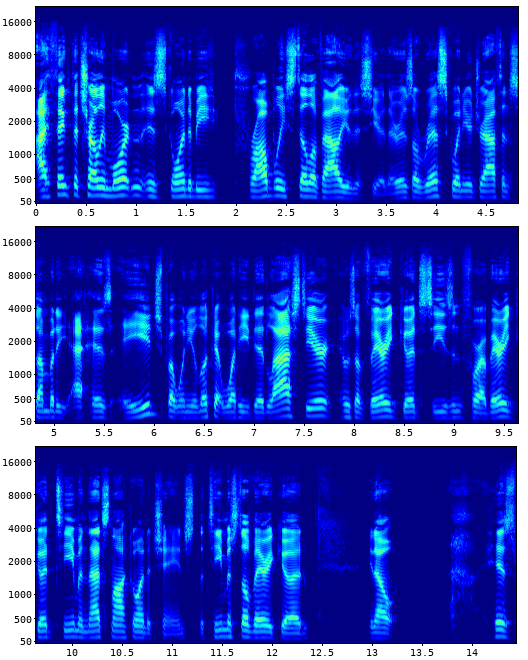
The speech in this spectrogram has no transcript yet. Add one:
I think that Charlie Morton is going to be probably still a value this year. There is a risk when you're drafting somebody at his age, but when you look at what he did last year, it was a very good season for a very good team, and that's not going to change. The team is still very good. You know, his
